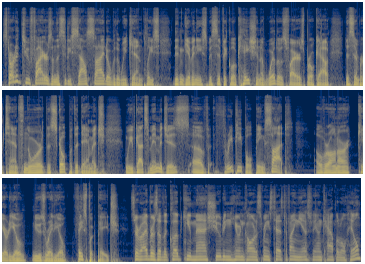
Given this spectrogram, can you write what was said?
started two fires on the city's south side over the weekend. Police didn't give any specific location of where those fires broke out December 10th, nor the scope of the damage. We've got some images of three people being sought over on our KRDO News Radio Facebook page. Survivors of the Club Q mass shooting here in Colorado Springs testifying yesterday on Capitol Hill.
